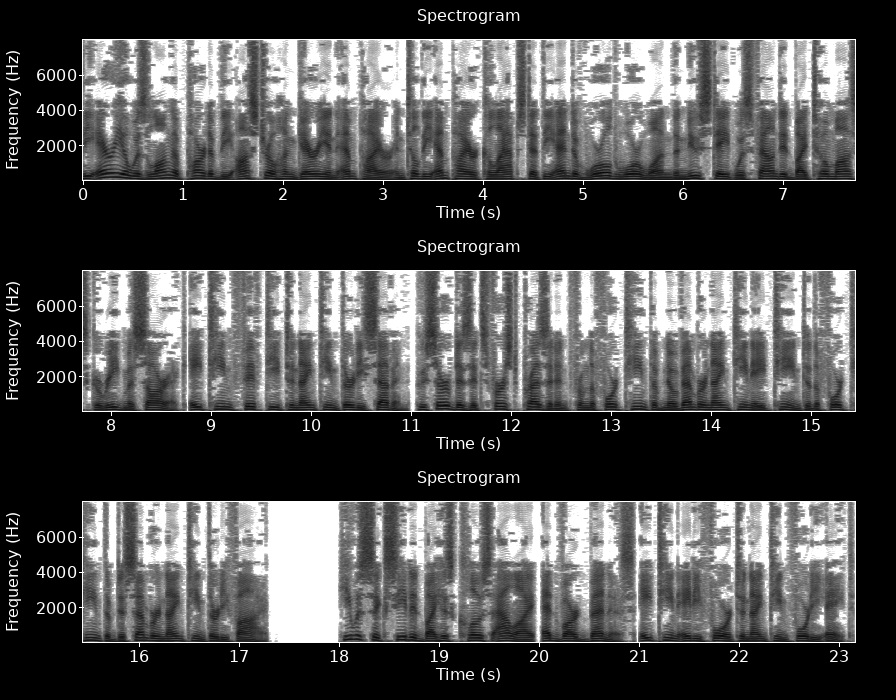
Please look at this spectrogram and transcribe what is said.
The area was long a part of the Austro-Hungarian Empire until the empire collapsed at the end of World War I. The new state was founded by Tomáš Garrigue Masaryk (1850–1937), who served as its first president from 14 November 1918 to 14 December 1935. He was succeeded by his close ally, Edvard Benes (1884–1948).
